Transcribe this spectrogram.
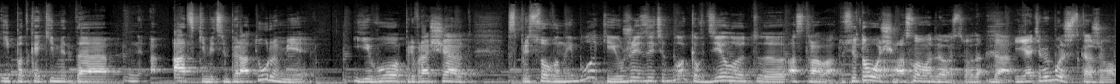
и под какими-то адскими температурами его превращают в спрессованные блоки, и уже из этих блоков делают э, острова. То есть это очень Основа для острова, да. Да. Я тебе больше скажу.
